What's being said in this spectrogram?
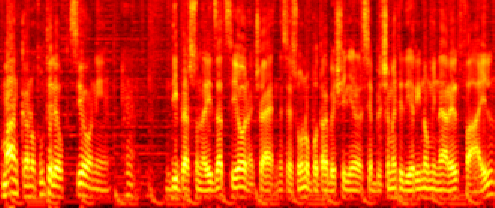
Mancano tutte le opzioni di personalizzazione, cioè nel senso uno potrebbe scegliere semplicemente di rinominare il file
